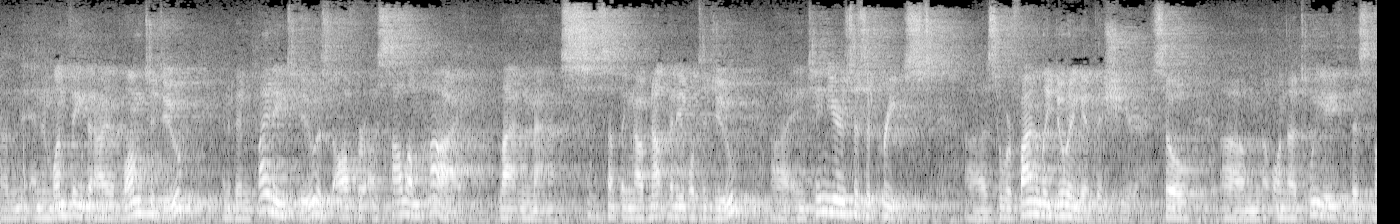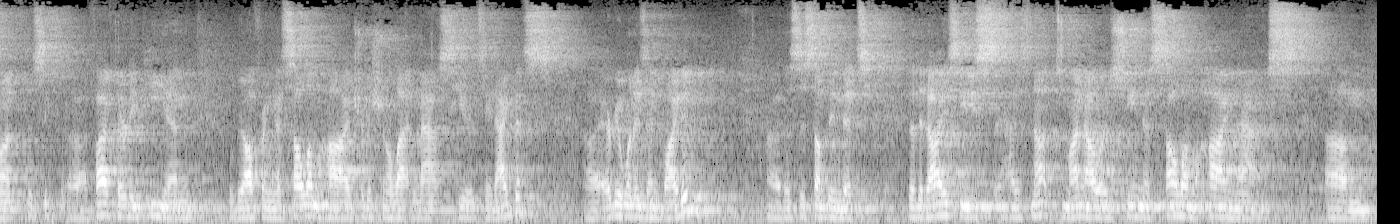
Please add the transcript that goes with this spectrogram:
Um, and one thing that I have longed to do and have been planning to do is to offer a solemn high Latin Mass, something I've not been able to do uh, in 10 years as a priest. Uh, so we're finally doing it this year. So um, on the 28th of this month, 5.30 uh, p.m., we'll be offering a solemn high traditional Latin Mass here at St. Agnes. Uh, everyone is invited. Uh, this is something that, that the diocese has not, to my knowledge, seen a solemn high Mass um,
